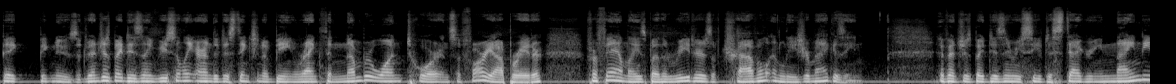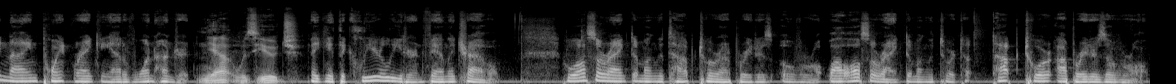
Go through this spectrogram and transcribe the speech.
Big, big news. Adventures by Disney recently earned the distinction of being ranked the number one tour and safari operator for families by the readers of Travel and Leisure magazine. Adventures by Disney received a staggering 99 point ranking out of 100, Yeah, it was huge. making it the clear leader in family travel. Who also ranked among the top tour operators overall, while also ranked among the tour top tour operators overall.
